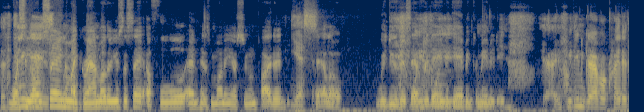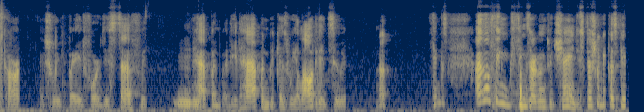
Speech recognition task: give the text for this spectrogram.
The What's the old is, saying that my grandmother used to say? A fool and his money are soon parted. yes. Hello. We do this If- every if day in the gaming community. yeah, if we didn't grab our credit card, and actually paid for this stuff, it Mhm. happened. But it happened because we allowed it to. Not things. I don't think things are going to change, especially because people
